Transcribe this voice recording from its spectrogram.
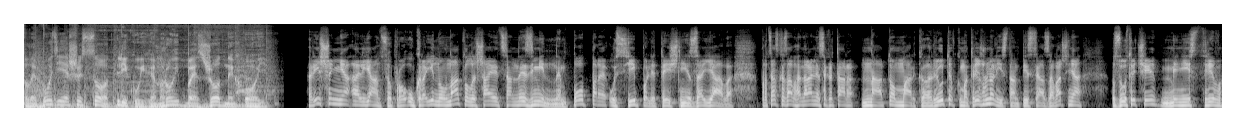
Флебодія 600. Лікуй геморой без жодних ой. Рішення альянсу про Україну в НАТО лишається незмінним, попри усі політичні заяви. Про це сказав генеральний секретар НАТО Марк Рюте в коментарі журналістам після завершення зустрічі міністрів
